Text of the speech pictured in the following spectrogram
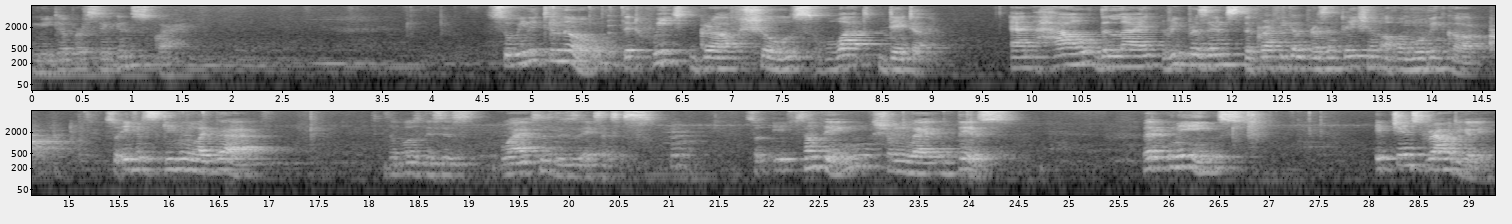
meter per second square. So we need to know that which graph shows what data and how the line represents the graphical presentation of a moving car. So if it's given like that, suppose this is y-axis, this is x-axis. So if something showing like this, that means it changed dramatically.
